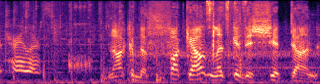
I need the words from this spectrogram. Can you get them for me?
Radar trailers. Knock them the fuck out and let's get this shit done.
